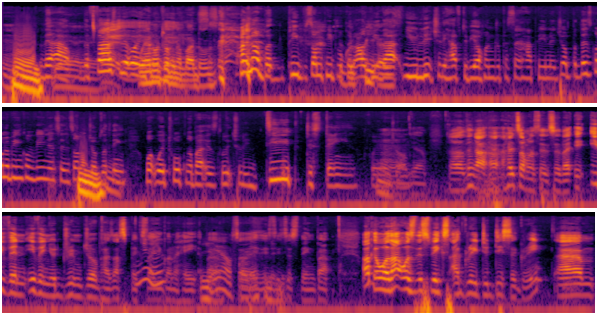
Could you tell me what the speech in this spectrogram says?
Mm. Hmm. They're out. yeah, the yeah. first Yeah, little We're not talking about those. I know, but people, some people could argue Peters. that you literally have to be hundred percent happy in a job, but there's going to be inconvenience in some jobs. I hmm. think what we're talking about is literally deep disdain for your hmm, job. Yeah, uh, I think I, I heard someone say, say that even even your dream job has aspects that you're gonna hate. About. Yeah, so it's, it's, it's this thing. But okay, well, that was this week's agree to disagree. Um,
